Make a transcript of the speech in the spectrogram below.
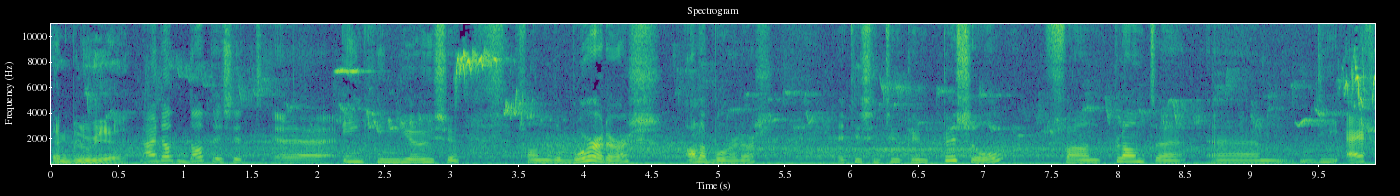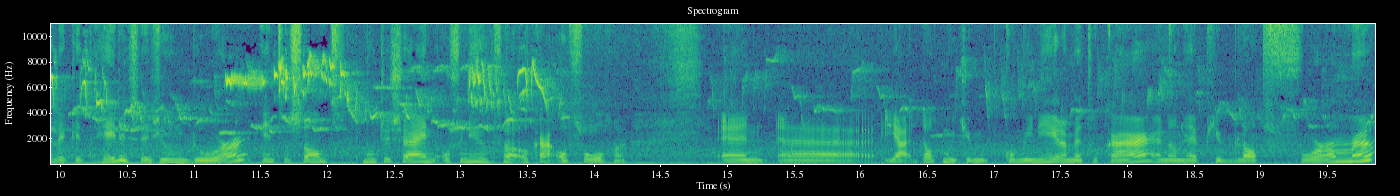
en bloeien. Nou, dat, dat is het eh, ingenieuze van de borders, alle borders. Het is natuurlijk een puzzel van planten ehm, die eigenlijk het hele seizoen door interessant moeten zijn of in ieder geval elkaar opvolgen. En eh, ja, dat moet je combineren met elkaar. En dan heb je bladvormen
